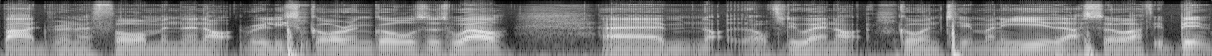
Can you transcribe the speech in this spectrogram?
bad run of form and they're not really scoring goals as well. Um, not obviously we're not going too many either, so it'll be,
